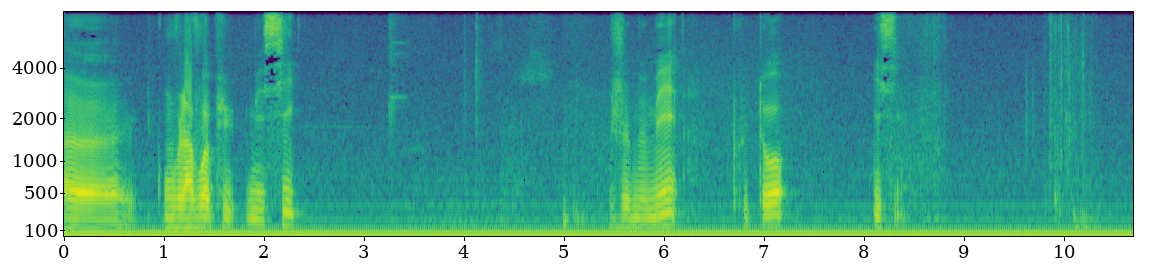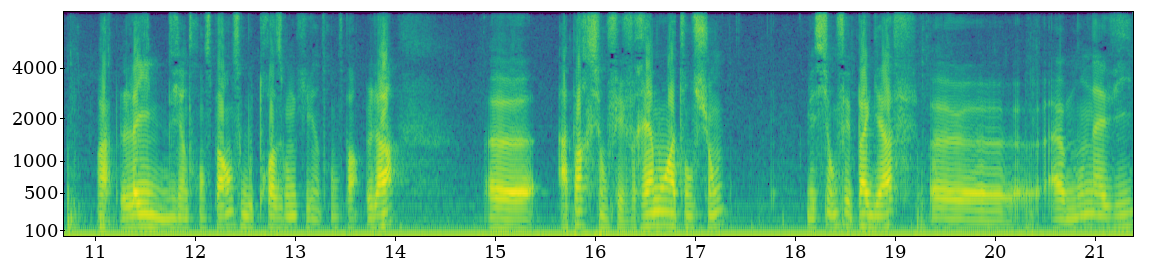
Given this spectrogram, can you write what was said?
Euh, on la voit plus. Mais si je me mets plutôt ici. Voilà, là il devient transparent, c'est au bout de 3 secondes qu'il devient transparent. Là, euh, à part si on fait vraiment attention, mais si on fait pas gaffe, euh, à mon avis,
